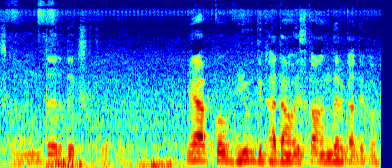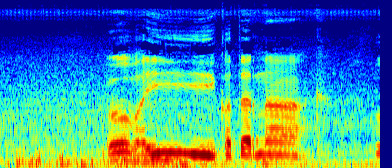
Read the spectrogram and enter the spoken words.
इसका अंदर देख सकते हो। मैं आपको व्यू दिखाता हूँ, इसका अंदर का देखो। ओ भाई, खतरनाक। ओ,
